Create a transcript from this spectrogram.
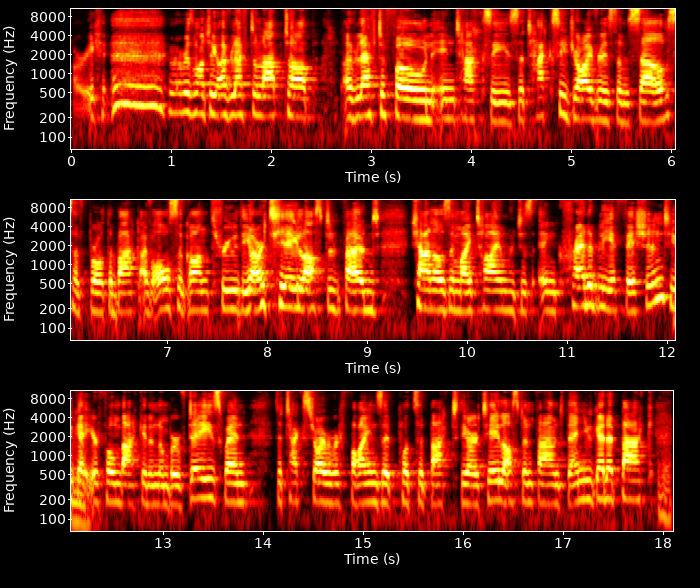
Sorry, whoever's watching, I've left a laptop, I've left a phone in taxis. The taxi drivers themselves have brought them back. I've also gone through the RTA lost and found channels in my time, which is incredibly efficient. You get mm. your phone back in a number of days. When the taxi driver finds it, puts it back to the RTA lost and found, then you get it back. Mm.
